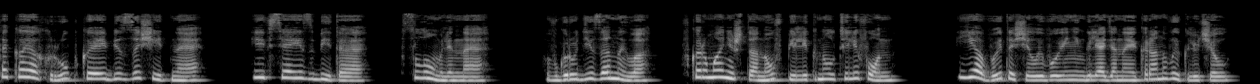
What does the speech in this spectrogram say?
такая хрупкая и беззащитная, и вся избитая, сломленная. В груди заныло, в кармане штанов пиликнул телефон. Я вытащил его и, не глядя на экран, выключил.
